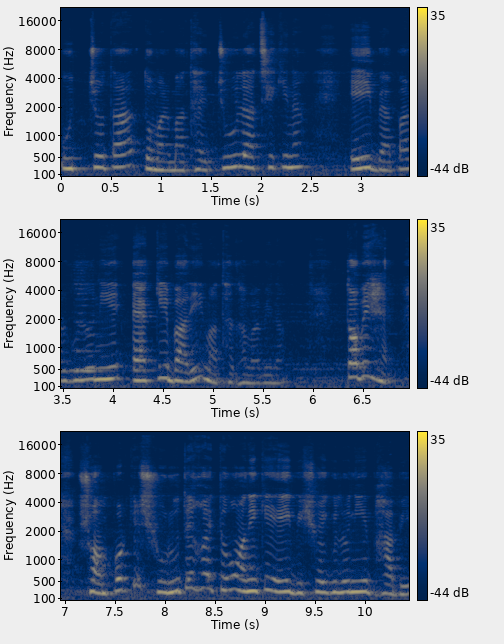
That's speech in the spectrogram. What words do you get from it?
উচ্চতা, তোমার মাথায় চুল আছে কিনা, এই ব্যাপারগুলো নিয়ে একেবারেই মাথা ঘামাবে না। তবে হ্যাঁ সম্পর্কের শুরুতে হয়তো অনেকে এই বিষয়গুলো নিয়ে ভাবে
